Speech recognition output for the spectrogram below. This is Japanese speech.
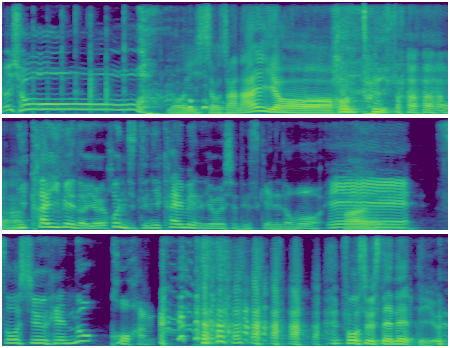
よいしょー。よいしょじゃないよ。本当にさ。2回目のよ本日2回目のよいしょですけれどもえー総集編の後半 総集してねっていう。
